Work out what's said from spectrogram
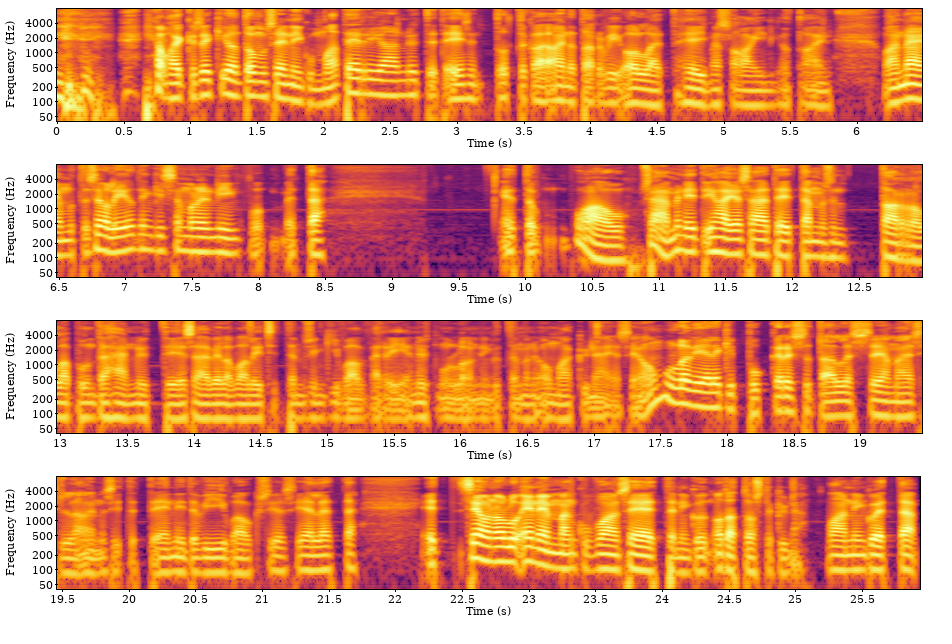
ja vaikka sekin on tommoseen niinku materiaan nyt, että ei se totta kai aina tarvii olla, että hei mä sain jotain, vaan näin, mutta se oli jotenkin semmoinen, niinku, että, että wow, sä menit ihan ja sä teit tämmöisen tarralapun tähän nyt ja sä vielä valitsit tämmöisen kivan värin ja nyt mulla on niinku tämmöinen oma kynä ja se on mulla vieläkin pukkarissa tallessa ja mä sillä aina sitten teen niitä viivauksia siellä, että et se on ollut enemmän kuin vaan se, että niinku, ota tosta kynä, vaan niinku, että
